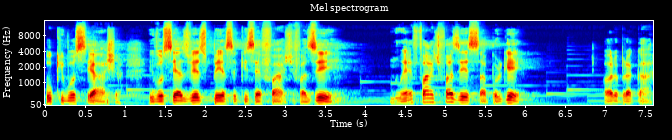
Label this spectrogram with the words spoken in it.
o que você acha. E você às vezes pensa que isso é fácil de fazer? Não é fácil de fazer, sabe por quê? Olha para cá.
